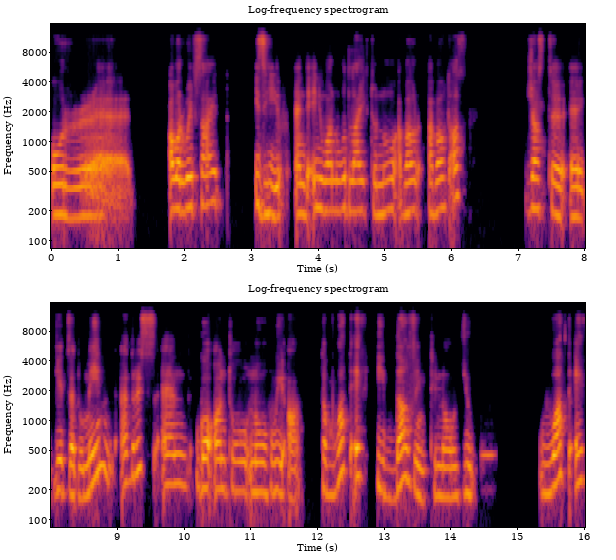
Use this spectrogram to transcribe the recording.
or uh, our website is here and anyone would like to know about, about us, just uh, uh get the domain address and go on to know who we are. So what if he doesn't know you? What if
